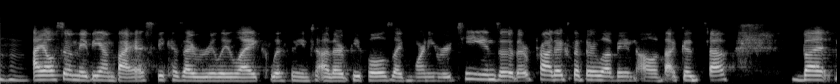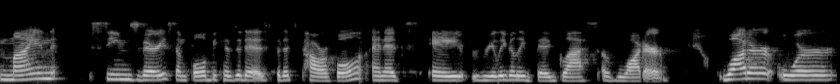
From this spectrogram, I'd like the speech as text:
Mm-hmm. I also maybe I'm biased because I really like listening to other people's like morning routines or their products that they're loving, all of that good stuff. But mine seems very simple because it is, but it's powerful and it's a really really big glass of water. Water or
